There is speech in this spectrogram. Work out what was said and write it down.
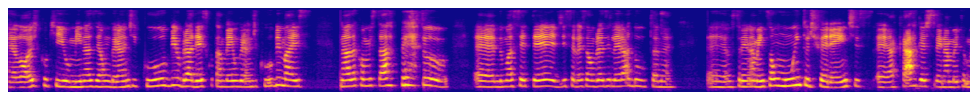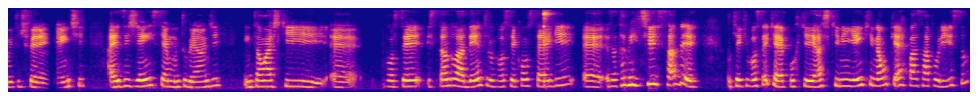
é, lógico que o Minas é um grande clube, o Bradesco também é um grande clube, mas nada como estar perto é, de uma CT de seleção brasileira adulta, né? É, os treinamentos são muito diferentes, é, a carga de treinamento é muito diferente, a exigência é muito grande, então acho que é, você estando lá dentro, você consegue é, exatamente saber o que, que você quer, porque acho que ninguém que não quer passar por isso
